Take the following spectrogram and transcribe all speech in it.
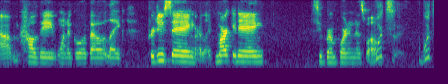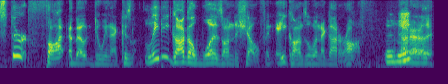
um, how they want to go about like producing or like marketing, super important as well. what's what's their thought about doing that? Because Lady Gaga was on the shelf, and Akon's the one that got her off. Mhm. Got her of.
